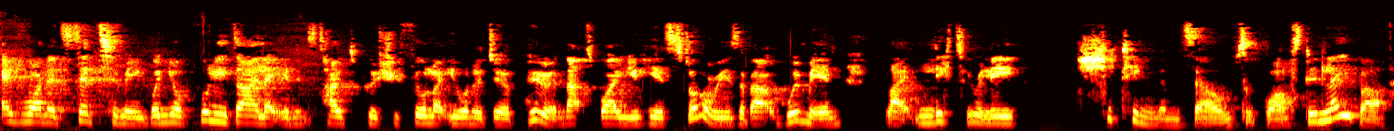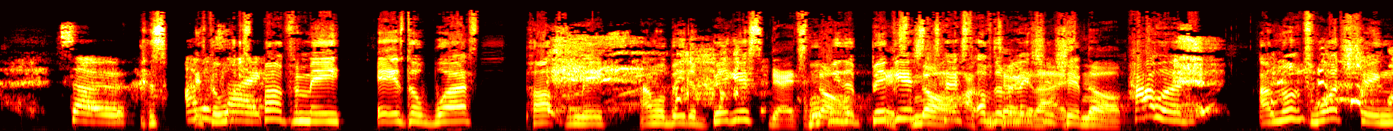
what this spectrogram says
everyone had said to me, when you're fully dilated, it's time to push. You feel like you want to do a poo, and that's why you hear stories about women like literally shitting themselves whilst in labour. So It's, I it's the worst like, part for me. It is the worst part for me, and will be the biggest. Yeah, it's will not. be the biggest not. test of the tell that. Relationship. not. Howard, I'm not watching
